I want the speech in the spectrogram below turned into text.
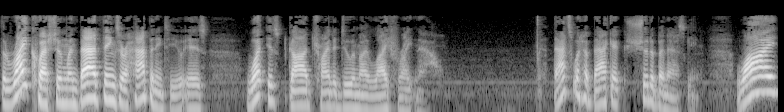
The right question when bad things are happening to you is, what is God trying to do in my life right now? That's what Habakkuk should have been asking. Why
